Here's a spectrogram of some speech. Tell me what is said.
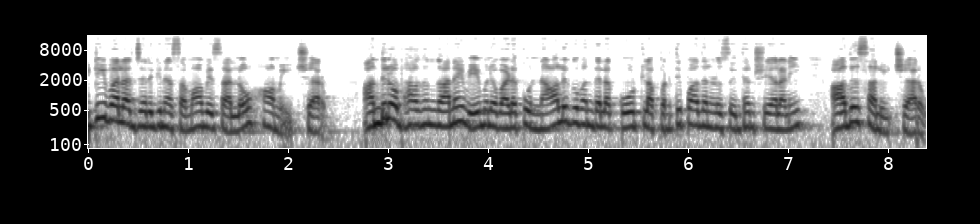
ఇటీవల జరిగిన సమావేశాల్లో హామీ ఇచ్చారు. అందులో భాగంగానే వేములవాడకు నాలుగు వందల కోట్ల ప్రతిపాదనలు సిద్ధం చేయాలని ఆదేశాలు ఇచ్చారు.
